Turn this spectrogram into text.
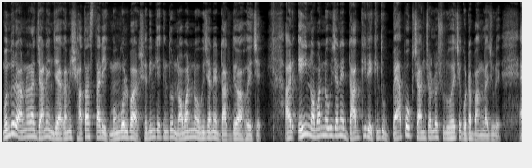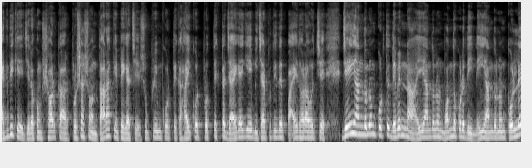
বন্ধুরা, আপনারা জানেন যে আগামী সাতাশ তারিখ, মঙ্গলবার, সেদিনকে কিন্তু নবান্ন অভিযানের ডাক দেওয়া হয়েছে। আর এই নবান্ন অভিযানের ডাক ঘিরে কিন্তু ব্যাপক চাঞ্চল্য শুরু হয়েছে গোটা বাংলা জুড়ে। একদিকে যেরকম সরকার, প্রশাসন, তারা কেঁপে গেছে, সুপ্রিম কোর্ট থেকে হাইকোর্ট প্রত্যেকটা জায়গায় গিয়ে বিচারপতিদের পায়ে ধরা হচ্ছে যে এই আন্দোলন করতে দেবেন না, এই আন্দোলন বন্ধ করে দিন, এই আন্দোলন করলে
